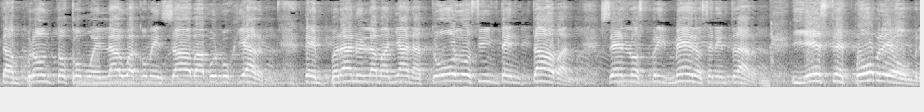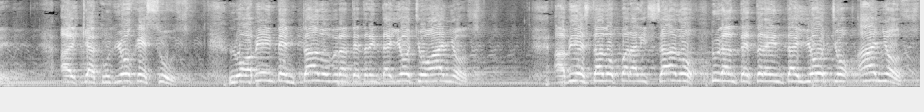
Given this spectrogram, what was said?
tan pronto como el agua comenzaba a burbujear, temprano en la mañana, todos intentaban ser los primeros en entrar. Y este pobre hombre, al que acudió Jesús. Lo había intentado durante 38 años. Había estado paralizado durante 38 años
